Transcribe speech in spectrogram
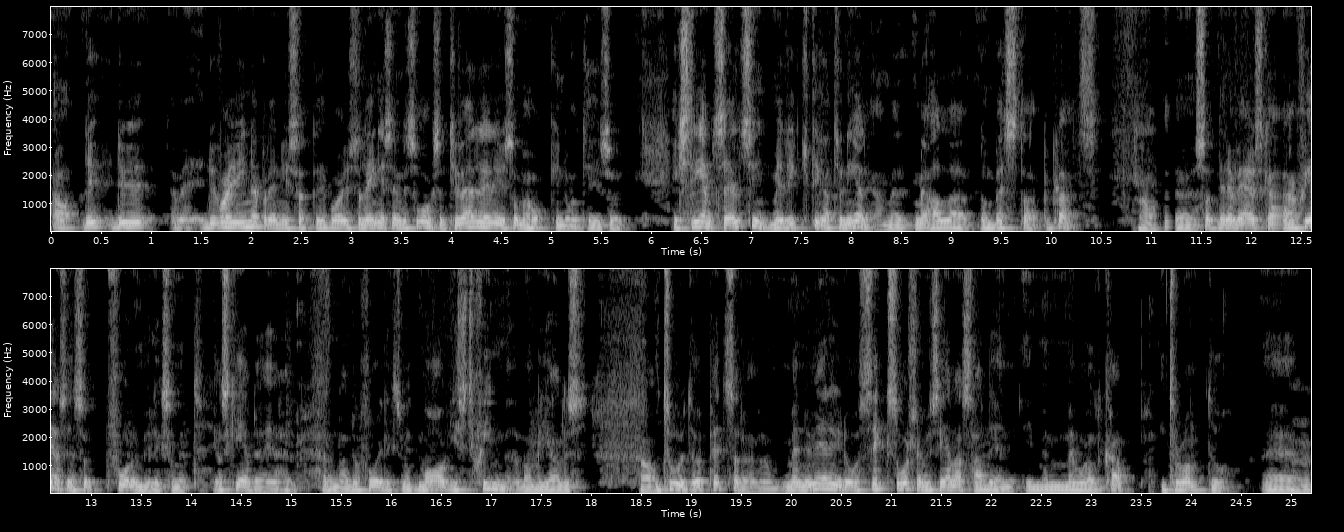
Ja, du, du, du var ju inne på det nyss att det var ju så länge sedan vi såg så. Tyvärr är det ju så med hockeyn då att det är så extremt sällsynt med riktiga turneringar med, med alla de bästa på plats. Ja. Eh, så att när det väl ska arrangeras så får de ju liksom ett, jag skrev det häromdagen, de får ju liksom ett magiskt skimmer och man blir alldeles ja. otroligt upphetsad över dem. Men nu är det ju då sex år sedan vi senast hade en med World Cup Toronto. Eh, mm.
